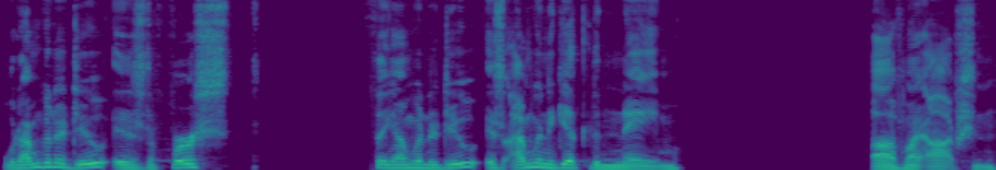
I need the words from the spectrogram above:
what I'm going to do is the first thing I'm going to do is I'm going to get the name of my option.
